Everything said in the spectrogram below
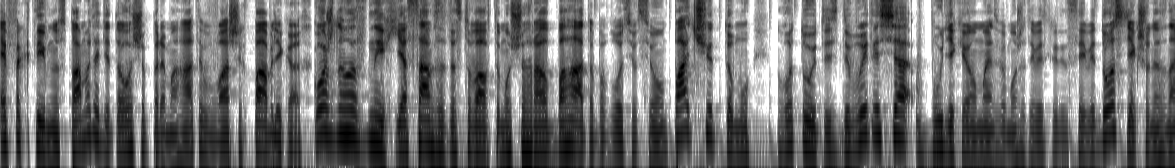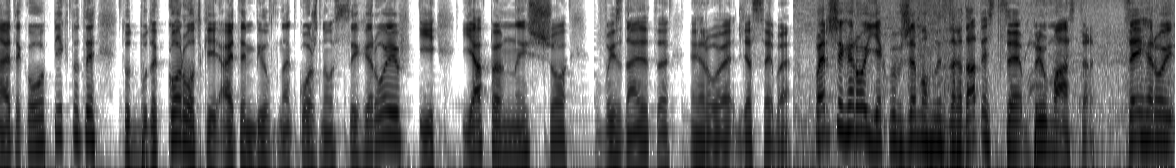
ефективно спамити для того, щоб перемагати в ваших пабліках. Кожного з них я сам затестував, тому що грав багато поплоців в цьому патчі, тому готуйтесь дивитися. В будь-який момент ви можете відкрити цей відос. Якщо не знаєте кого пікнути, тут буде короткий айтем білд на кожного з цих героїв, і я впевнений, що ви знайдете героя для себе. Перший герой, як ви вже могли здогадатись, це Брюмастер. Цей герой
